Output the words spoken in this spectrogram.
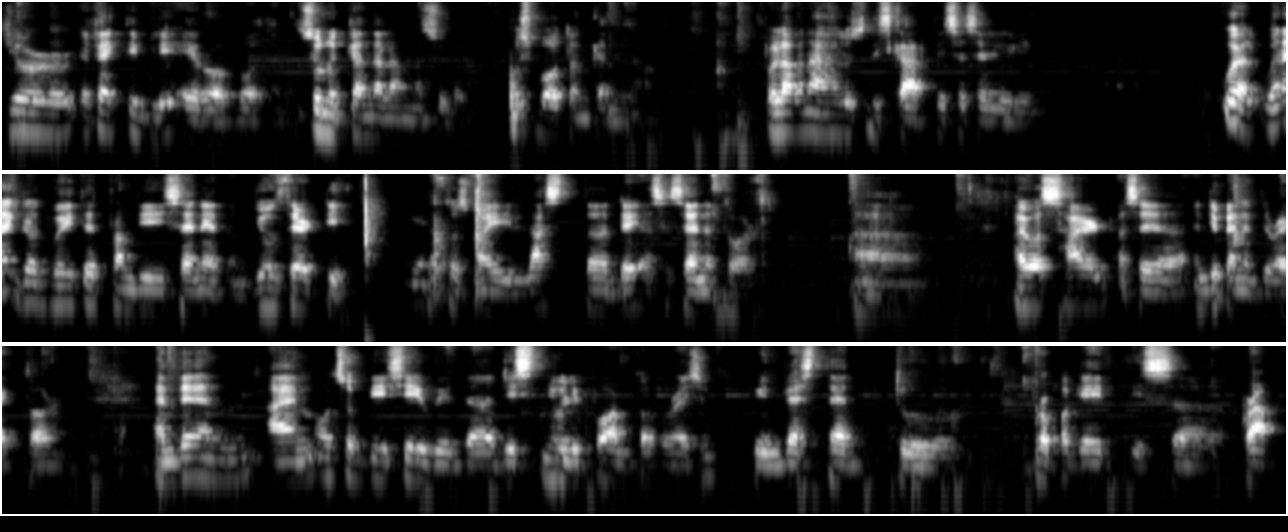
you're effectively a robot. ano. Sunod ka na lang na sunod. Push button ka na lang. Wala ka na halos diskarte sa sarili mo. Well, when I graduated from the Senate on June 30, Yes. that was my last uh, day as a senator. Uh, I was hired as an independent director. And then I'm also busy with uh, this newly formed corporation. We invested to propagate this uh, crop.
